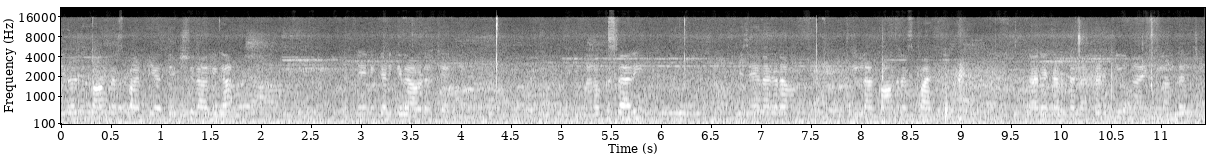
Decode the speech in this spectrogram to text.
ఈరోజు కాంగ్రెస్ పార్టీ అధ్యక్షురాలిగా నేను ఇక్కడికి రావడం జరిగింది. మరొకసారి విజయనగరం జిల్లా కాంగ్రెస్ పార్టీ కార్యకర్తలందరికీ నాయకులందరికీ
